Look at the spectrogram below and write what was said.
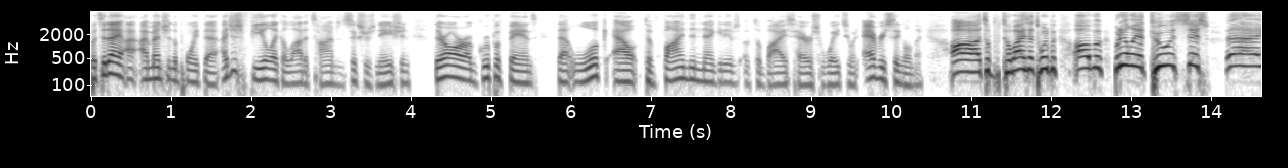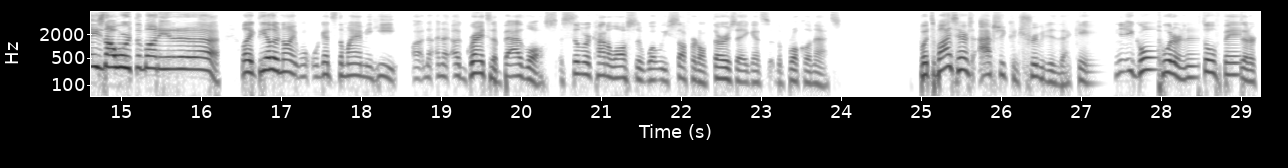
But today, I, I, mentioned the point that I just feel like a lot of times in Sixers Nation, there are a group of fans that look out to find the negatives of Tobias Harris way too much every single night. Uh, to, Tobias had 20, oh, but, but he only had two assists. Ah, he's not worth the money. Like the other night against the Miami Heat, uh, and uh, granted, a bad loss, a similar kind of loss to what we suffered on Thursday against the Brooklyn Nets. But Tobias Harris actually contributed to that game. You go on Twitter and there's still fans that are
